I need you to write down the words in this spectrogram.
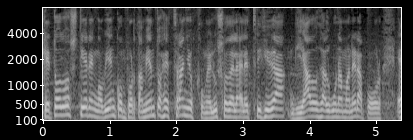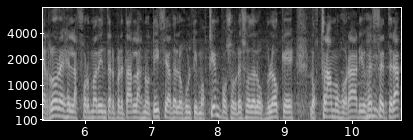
que todos tienen o bien comportamientos extraños con el uso de la electricidad, guiados de alguna manera por errores en la forma de interpretar las noticias de los últimos tiempos, sobre eso de los bloques, los tramos horarios, mm. etcétera,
